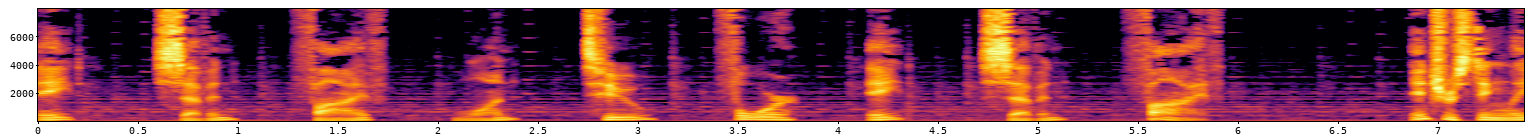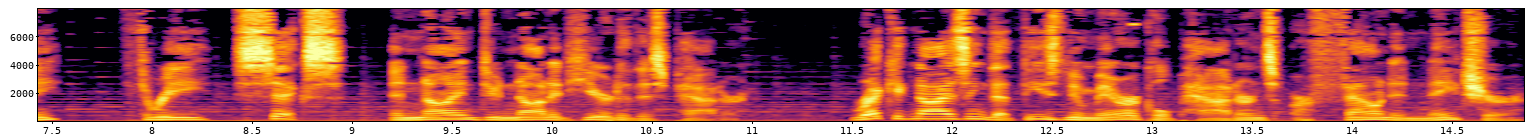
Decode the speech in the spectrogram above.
8, 7, 5, 1, 2, 4, 8, 7, 5. Interestingly, 3, 6, and 9 do not adhere to this pattern. Recognizing that these numerical patterns are found in nature,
